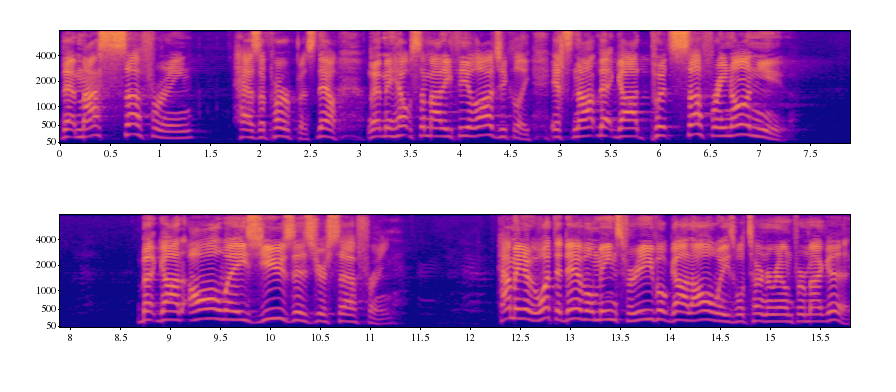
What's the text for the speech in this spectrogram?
That my suffering has a purpose. Now, let me help somebody theologically. It's not that God puts suffering on you, but God always uses your suffering. How many know what the devil means for evil, God always will turn around for my good?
